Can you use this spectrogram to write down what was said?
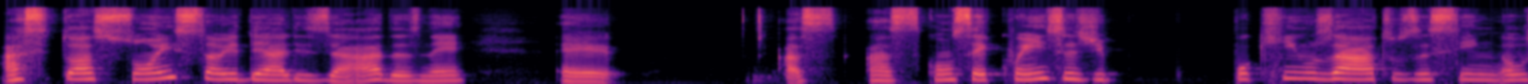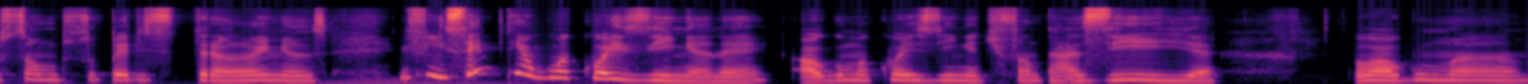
as situações são idealizadas, né? É, as, as consequências de pouquinhos atos assim, ou são super estranhas. Enfim, sempre tem alguma coisinha, né? Alguma coisinha de fantasia, ou alguma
